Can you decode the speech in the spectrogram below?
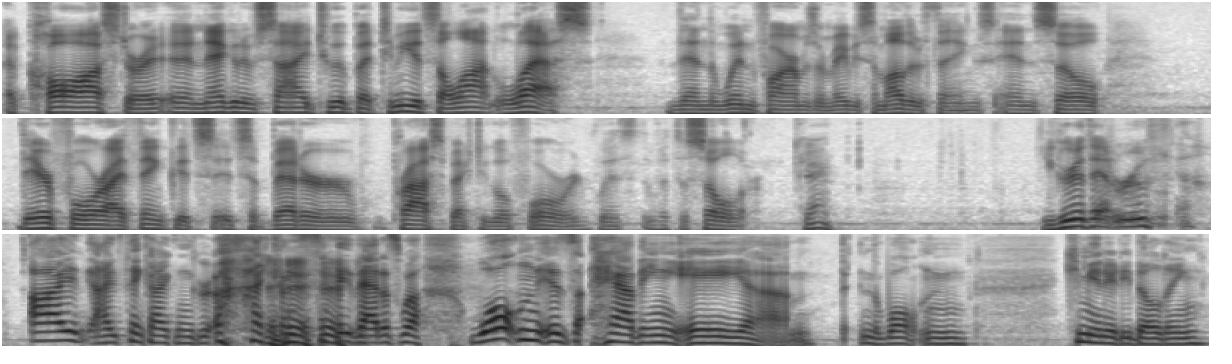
a cost or a, a negative side to it, but to me, it's a lot less than the wind farms or maybe some other things. And so, therefore, I think it's it's a better prospect to go forward with with the solar. Okay. You agree with that, Ruth? I, I think I can I can say that as well. Walton is having a um, in the Walton Community Building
